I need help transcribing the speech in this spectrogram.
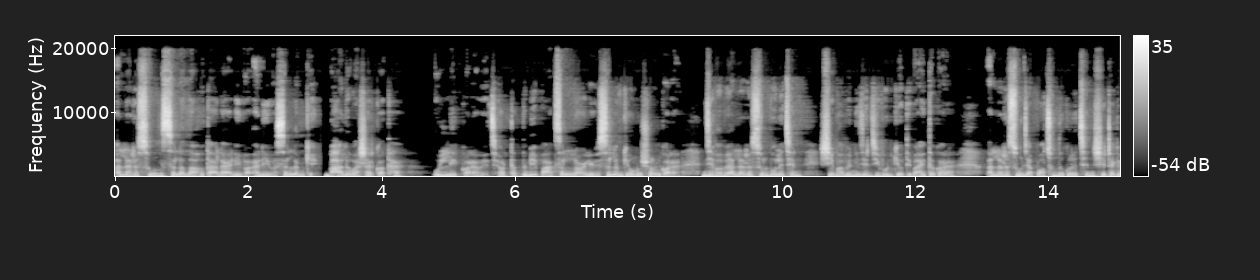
আল্লাহ রসুল সাল্লাহ তালা আলী বা আলী ওয়াসাল্লামকে ভালোবাসার কথা উল্লেখ করা হয়েছে। অর্থাৎ বেপাক সাল্লাহ আলী সাল্লামকে অনুসরণ করা, যেভাবে আল্লাহ রসুল বলেছেন, সেভাবে নিজের জীবনকে অতিবাহিত করা আল্লাহ রসুল যা পছন্দ করেছেন সেটাকে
